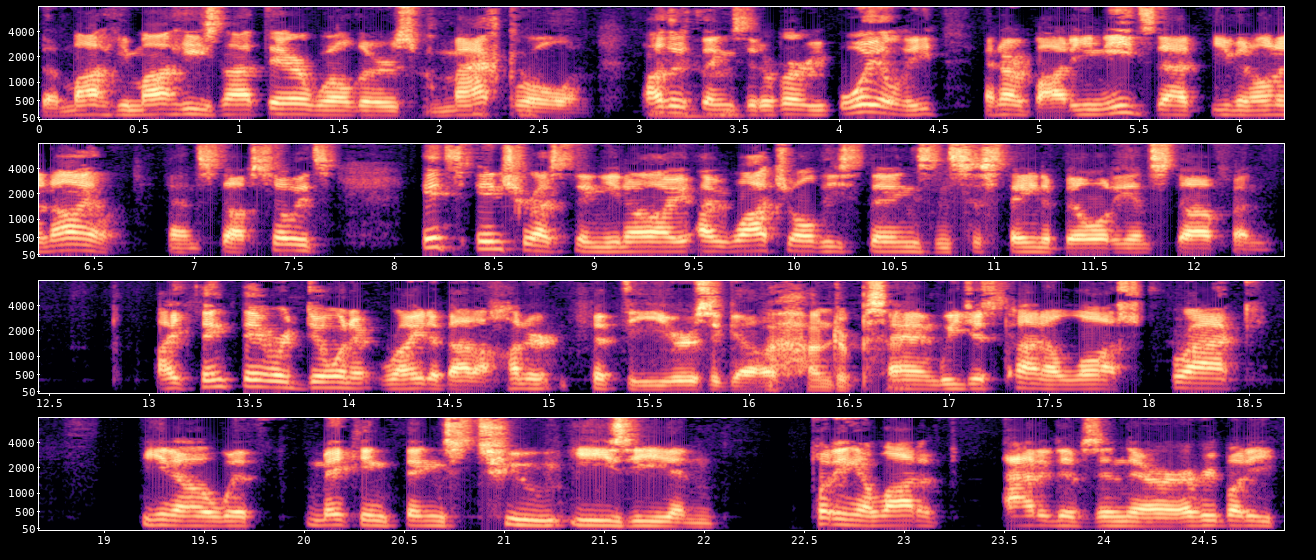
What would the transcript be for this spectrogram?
the mahi mahi's not there, well, there's mackerel and other things that are very oily, and our body needs that even on an island and stuff. So it's it's interesting, you know. I, I watch all these things and sustainability and stuff, and I think they were doing it right about 150 years ago. 100%. And we just kind of lost track, you know, with making things too easy and putting a lot of additives in there. Everybody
